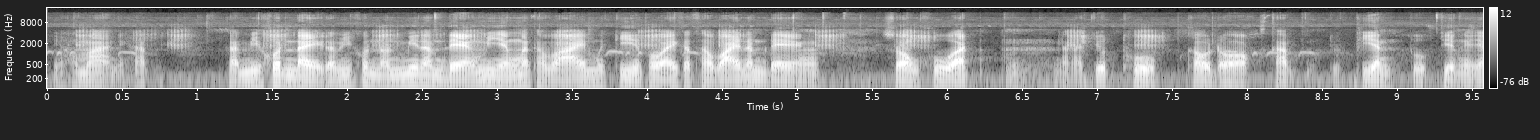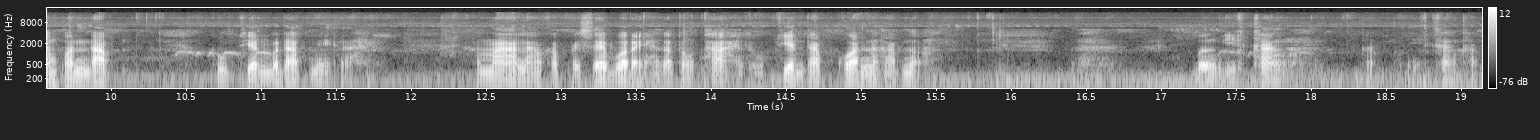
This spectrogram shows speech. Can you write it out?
ที่เข้ามานี่ครับก็มีคนใดก็มีคนเอามีน้ำแดงมียังมาถวายเมื่อกี้พอไหวก็ถวายน้ำแดงสองขวดแล้วก็จุดธูปเก้าดอกครับจุดเทียนธูปเทียนก็ยังพ่นดับธูปเทียนประดับนี่ก็เข้ามาแล้วกลับไปเซฟบ่ได้ก็ต้องถ่ายทุกเทียนดับก่อนนะครับเนาะ บิ่งอีกครั้งครับอีกครั้งครับ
